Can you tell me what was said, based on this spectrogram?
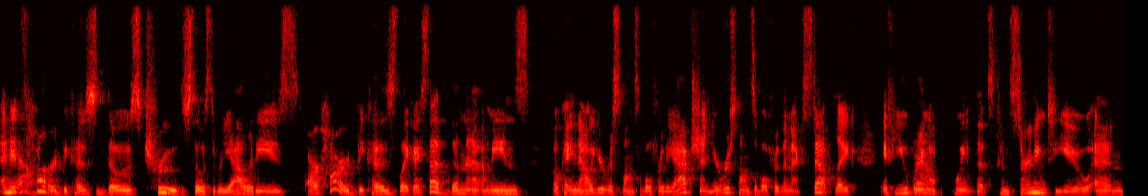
and it's yeah. hard because those truths those realities are hard because like i said then that means okay now you're responsible for the action you're responsible for the next step like if you bring yeah. up a point that's concerning to you and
